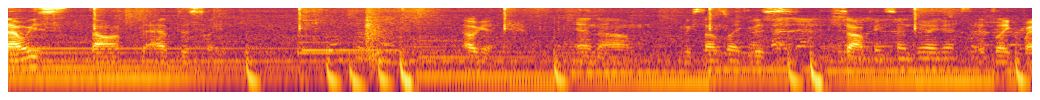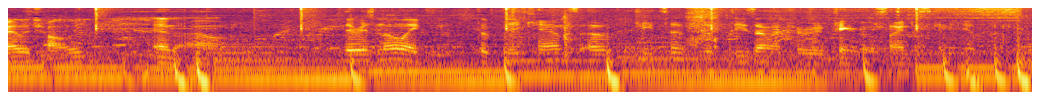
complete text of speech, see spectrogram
now we stopped at this like okay, and um we stopped like this shopping center I guess. It's like by the trolley, and um there is no like the big cans of pizza, but these are my favorite Pringles, so I'm just gonna get them.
